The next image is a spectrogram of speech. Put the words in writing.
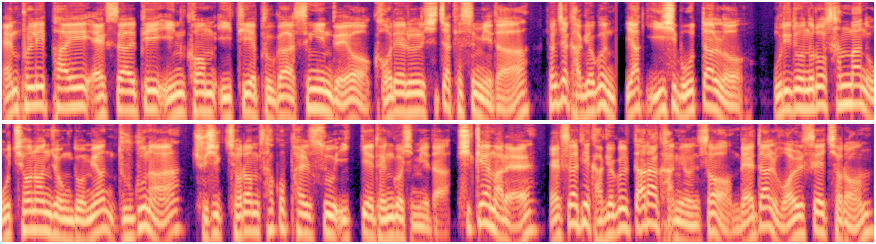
앰플리파이 XRP 인컴 ETF가 승인되어 거래를 시작했습니다. 현재 가격은 약 25달러, 우리 돈으로 3만 5천 원 정도면 누구나 주식처럼 사고 팔 수 있게 된 것입니다. 쉽게 말해 XRP 가격을 따라가면서 매달 월세처럼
